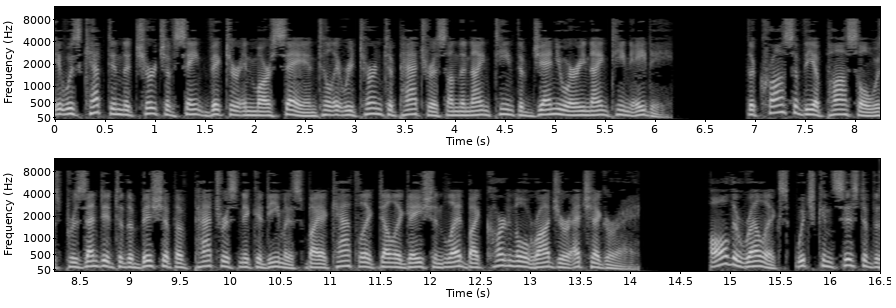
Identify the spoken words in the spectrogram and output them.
It was kept in the Church of St. Victor in Marseille until it returned to Patras on 19 January 1980. The Cross of the Apostle was presented to the Bishop of Patras Nicodemus by a Catholic delegation led by Cardinal Roger Etchegaray. All the relics, which consist of the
